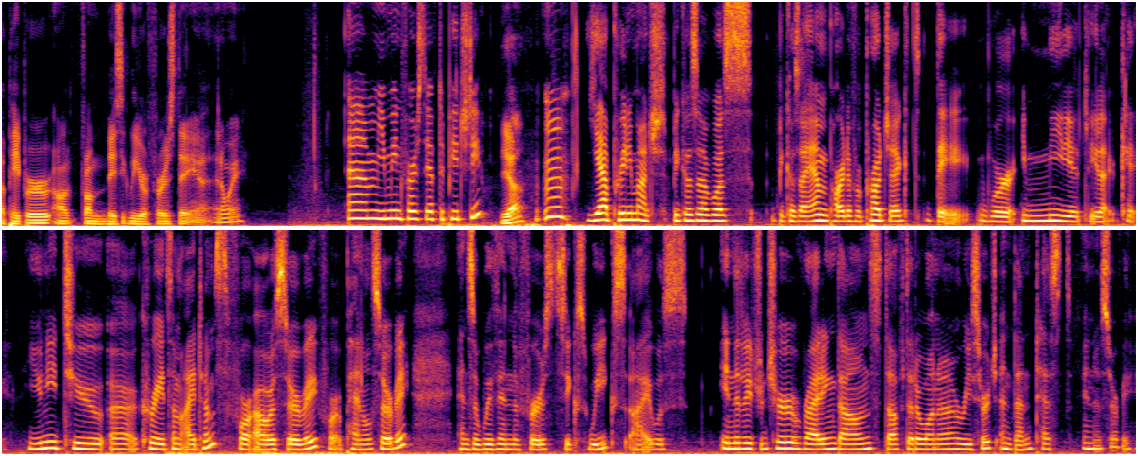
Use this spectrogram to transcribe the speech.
a paper uh, from basically your first day uh, in a way? Um, you mean first day of the PhD? Yeah. Mm, yeah, pretty much. Because I was, because I am part of a project, they were immediately like, okay, you need to uh, create some items for our survey, for a panel survey. And so within the first six weeks, I was in the literature writing down stuff that I want to research and then test in a survey.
